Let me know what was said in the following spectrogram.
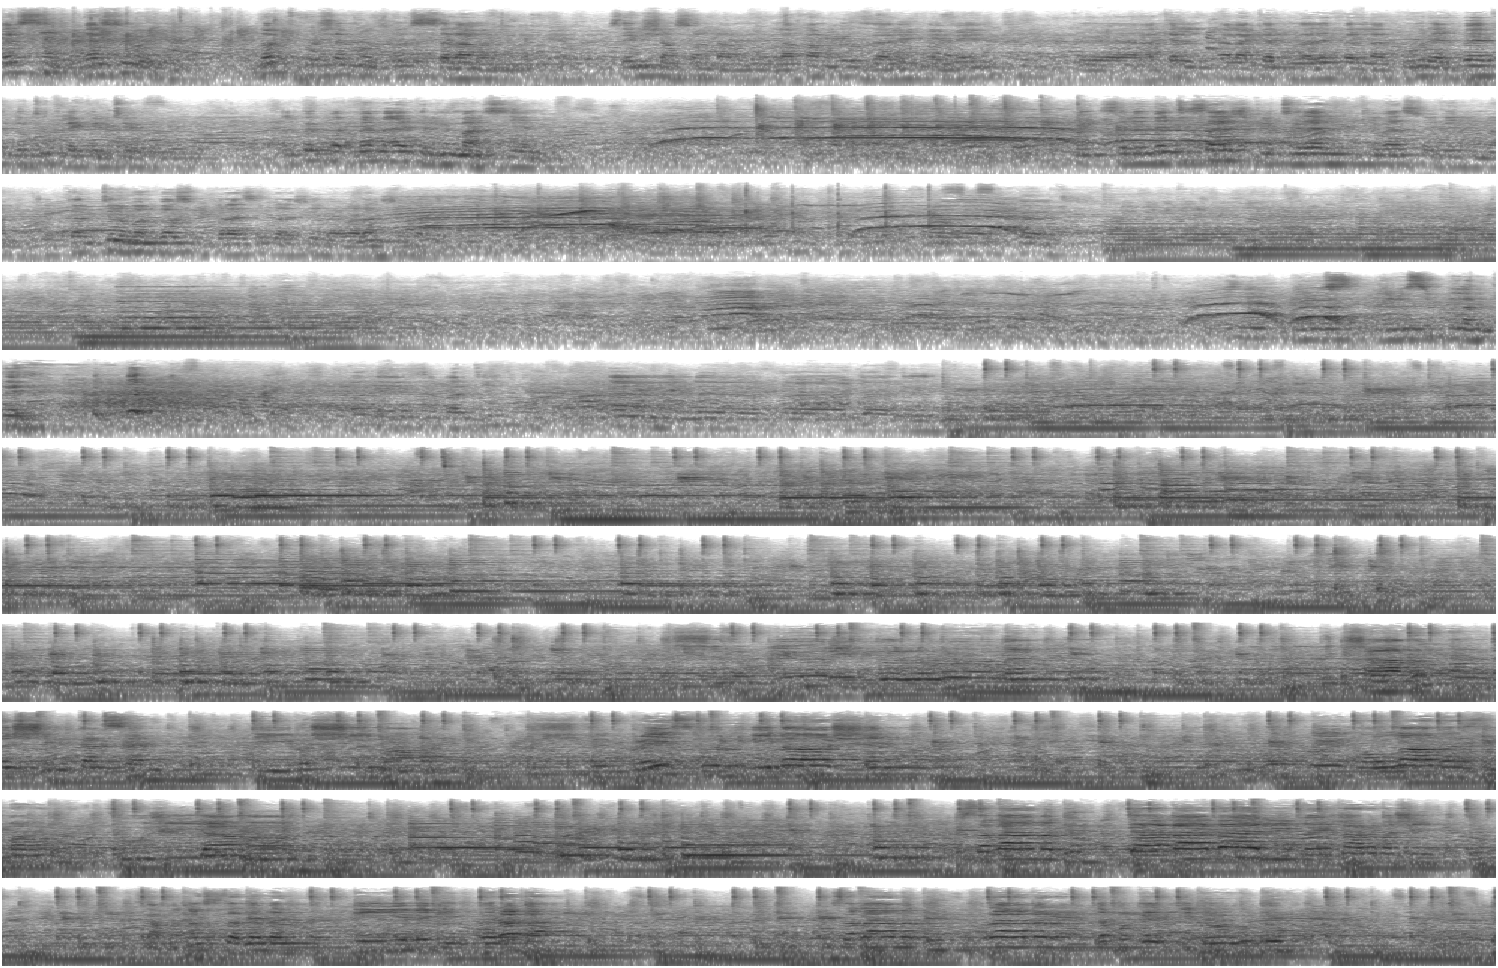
Merci beaucoup. Notre prochaine morceau, Salam C'est une chanson d'amour. La femme que vous allez aimer, euh, à, quelle- à laquelle vous allez faire la cour, elle peut être de toutes les cultures. Elle peut même être une martienne. C'est le métissage culturel qui va sauver l'humanité. Quand tout le monde va se brasser, brasser, ben voilà, We travel on the Shinkansen to Hiroshima. A graceful Venusian. We all lovers Mount Fujiyama. Salamatun da labari mai harmashi. Zamanin salaman iya miki rana. Salamatu ranar da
